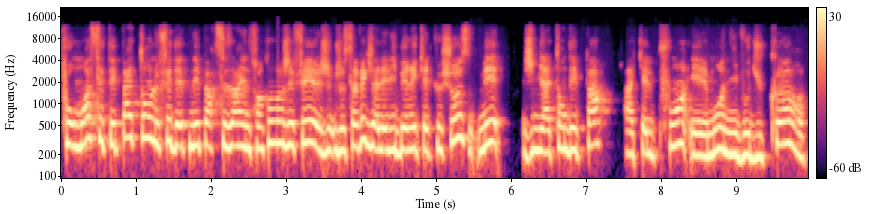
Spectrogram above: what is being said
pour moi, c'était pas tant le fait d'être né par césarienne. Enfin, quand j'ai fait, je, savais que j'allais libérer quelque chose, mais je m'y attendais pas à quel point. Et moi, au niveau du corps,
